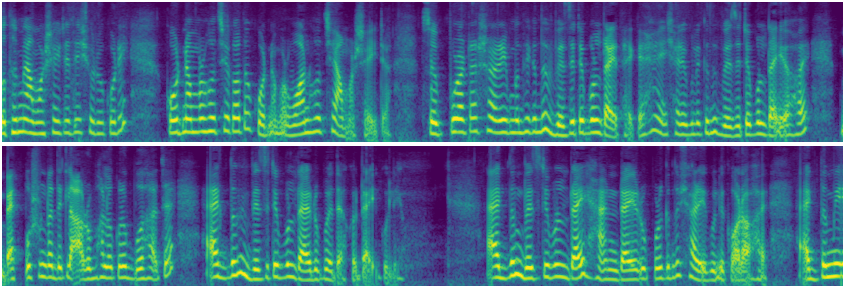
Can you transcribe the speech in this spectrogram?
প্রথমে আমার শাড়িটা দিয়ে শুরু করি। কোড নাম্বার হচ্ছে কত? কোড নাম্বার ওয়ান হচ্ছে আমার শাড়িটা। সো পুরাটা শাড়ির মধ্যে কিন্তু ভেজিটেবল ডাই থাকে। হ্যাঁ এই শাড়িগুলো কিন্তু ভেজিটেবল ডাই হয়। ব্যাক পোর্শনটা দেখলে আরও ভালো করে বোঝা যায়। একদমই ভেজিটেবল ডাইয়ের উপরে দেখো ডাইগুলি একদম ভেজিটেবল ডাই হ্যান্ড ডাইয়ের উপর কিন্তু শাড়িগুলি করা হয়। একদমই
